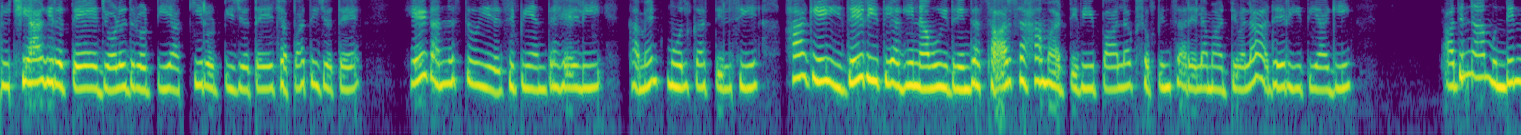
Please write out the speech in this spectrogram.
ರುಚಿಯಾಗಿರುತ್ತೆ. ಜೋಳದ ರೊಟ್ಟಿ, ಅಕ್ಕಿ ರೊಟ್ಟಿ ಜೊತೆ, ಚಪಾತಿ ಜೊತೆ. ಹೇಗೆ ಅನ್ನಿಸ್ತು ಈ ರೆಸಿಪಿ ಅಂತ ಹೇಳಿ ಕಮೆಂಟ್ ಮೂಲಕ ತಿಳಿಸಿ. ಹಾಗೆ ಇದೇ ರೀತಿಯಾಗಿ ನಾವು ಇದರಿಂದ ಸಾರು ಸಹ ಮಾಡ್ತೀವಿ. ಪಾಲಕ್ ಸೊಪ್ಪಿನ ಸಾರೆಲ್ಲ ಮಾಡ್ತೀವಲ್ಲ, ಅದೇ ರೀತಿಯಾಗಿ. ಅದನ್ನು ಮುಂದಿನ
